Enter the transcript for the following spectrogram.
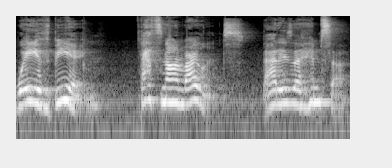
way of being. That's nonviolence. That is ahimsa.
